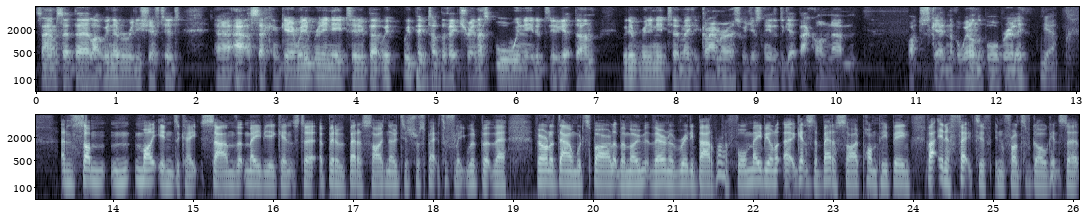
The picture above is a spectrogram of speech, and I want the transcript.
Sam said there, like we never really shifted uh, out of second gear. And we didn't really need to, but we, we picked up the victory, and that's all we needed to get done. We didn't really need to make it glamorous. We just needed to get back on, um, well, just get another win on the board, really. Yeah. And some m- might indicate, Sam, that maybe against a, a, bit of a better side, no disrespect to Fleetwood, but they're they're on a downward spiral at the moment. They're in a really bad run of form. Maybe on against a better side, Pompey being that ineffective in front of goal against a,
